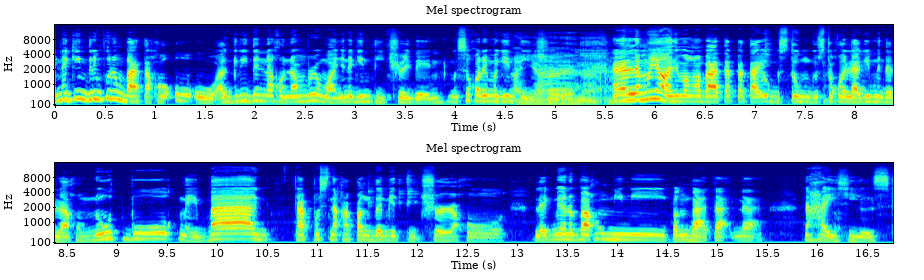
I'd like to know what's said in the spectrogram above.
Yung naging dream ko nung bata ko, oo, agree din ako, number one, yung naging teacher din. Gusto ko rin maging teacher. Ayan. Na alam mo yon yung mga bata pa tayo, gustong gusto ko lagi may dala akong notebook, may bag, tapos nakapangdamit teacher ako. Like, meron ba akong mini pangbata na na high heels.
